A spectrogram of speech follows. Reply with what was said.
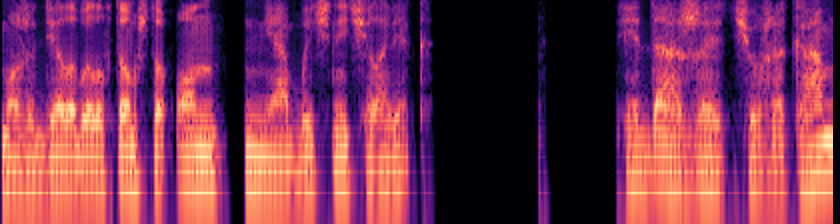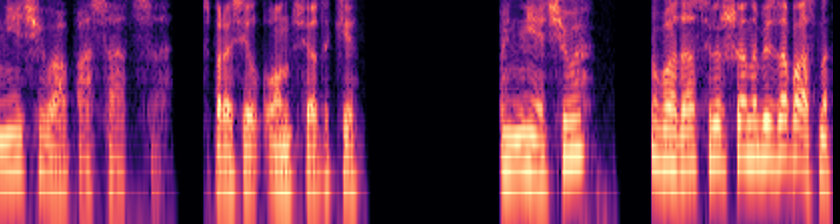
Может, дело было в том, что он необычный человек? — И даже чужакам нечего опасаться? — спросил он все-таки. — Нечего. Вода совершенно безопасна.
